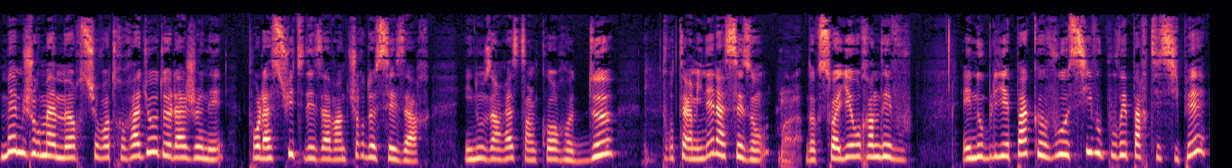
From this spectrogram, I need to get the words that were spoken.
même jour, même heure sur votre radio de la Jeunesse pour la suite des aventures de César. Il nous en reste encore deux pour terminer la saison. Voilà. Donc soyez au rendez-vous. Et n'oubliez pas que vous aussi, vous pouvez participer,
